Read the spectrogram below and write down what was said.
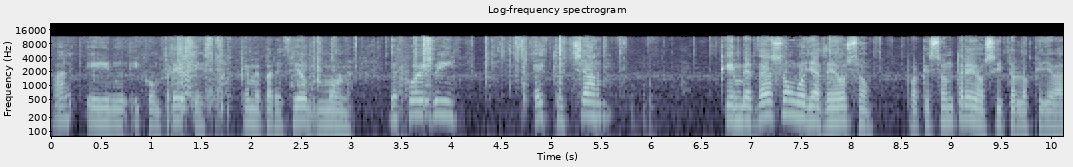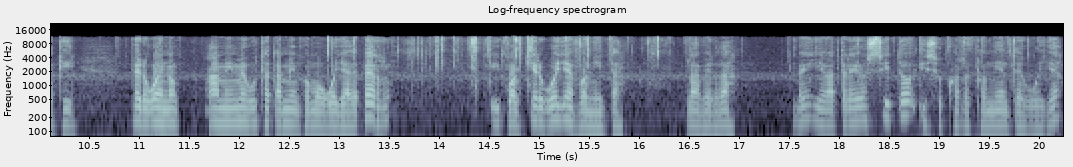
¿vale? y, y compré esta que me pareció mona. Después vi estos charms que en verdad son huellas de oso porque son tres ositos los que lleva aquí. Pero bueno a mí me gusta también como huella de perro y cualquier huella es bonita la verdad. ¿veis? lleva tres ositos y sus correspondientes huellas.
